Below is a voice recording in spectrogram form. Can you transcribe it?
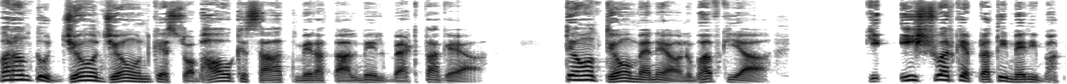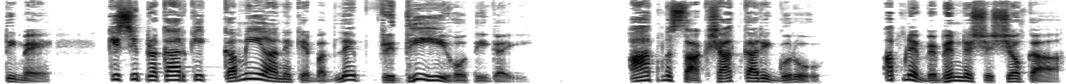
परंतु ज्यो ज्यो उनके स्वभाव के साथ मेरा तालमेल बैठता गया त्यों त्यों मैंने अनुभव किया कि ईश्वर के प्रति मेरी भक्ति में किसी प्रकार की कमी आने के बदले वृद्धि ही होती गई। आत्म साक्षात्कारी गुरु अपने विभिन्न शिष्यों का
